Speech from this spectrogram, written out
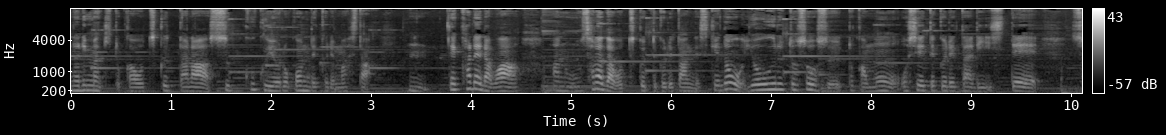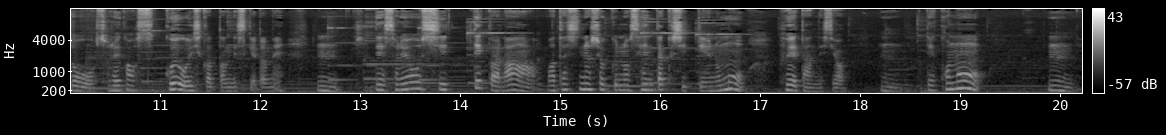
海苔巻きとかを作ったらすっごく喜んでくれました。うん、で彼らはあのサラダを作ってくれたんですけどヨーグルトソースとかも教えてくれたりしてそうそれがすっごい美味しかったんですけどね、うん、でそれを知ってから私の食の選択肢っていうのも増えたんですよ。うん、でこの、うん、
